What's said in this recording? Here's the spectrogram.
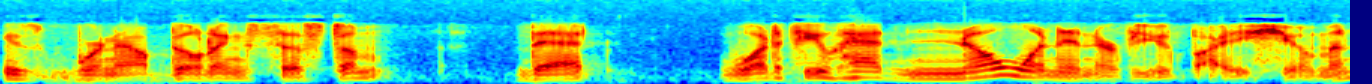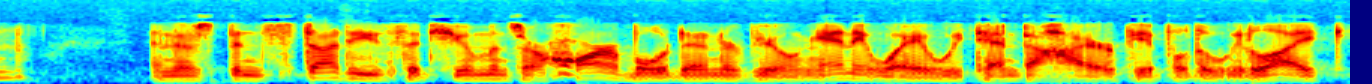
is we're now building a system that what if you had no one interviewed by a human? And there's been studies that humans are horrible at interviewing anyway. We tend to hire people that we like,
